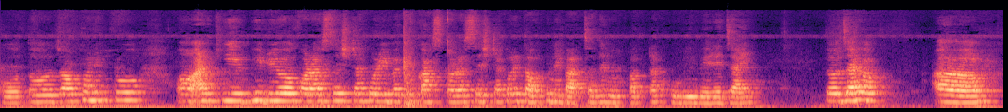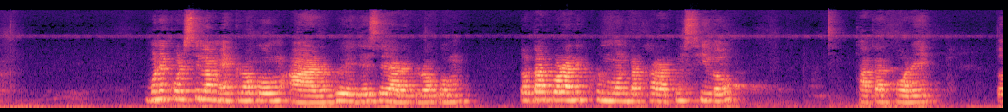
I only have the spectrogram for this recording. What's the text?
কো। তো যখন একটু আর কি ভিডিও করার চেষ্টা করি বা একটু কাজ করার চেষ্টা করি, তখনই বাচ্চাদের উৎপাতটা খুবই বেড়ে যায়। তো যাই হোক মনে করছিলাম একরকম আর হয়ে গেছে আর এক রকম তো তারপর অনেকক্ষণ মনটা খারাপই ছিল থাকার পরে। তো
